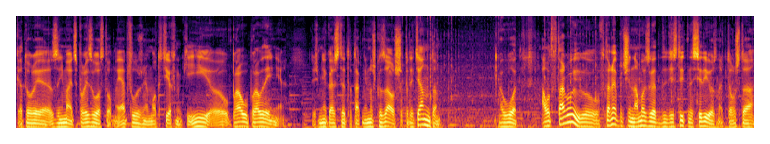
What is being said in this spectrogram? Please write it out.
которые занимаются производством и обслуживанием мототехники и э, правоуправления. То есть, мне кажется, это так немножко за уши притянуто. Вот. А вот второй, вторая причина, на мой взгляд, действительно серьезная, потому что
